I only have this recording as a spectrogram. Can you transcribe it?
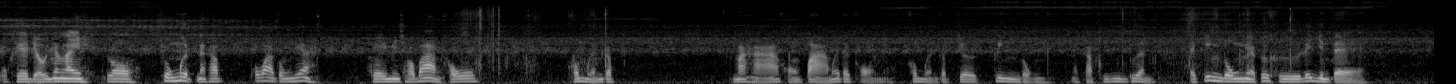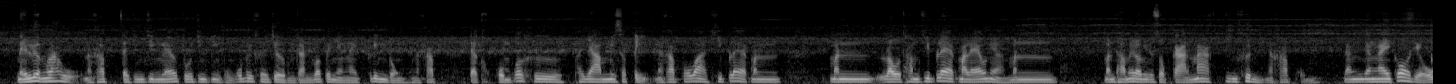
โอเค เดี๋ยวยังไงรอช่วงมืดนะครับ เพราะว่าตรงเนี้ยเคยมีชาวบ้านเขาเขาเหมือนกับมาหาของป่าเมื่อแต่ก่อนเนี่ยเขาเหมือนกับเจอกลิ้งดงนะครับที่เพื่อนแต่กลิ้งดงเนี่ยก็คือได้ยินแต่ในเรื่องเล่านะครับ แต่จริง ๆ แล้วตัวจริง ๆ ผมก็ไม่เคยเจอเหมือนกันว่าเป็นยังไงกลิ้งดงนะครับ แต่ผมก็คือพยายามมีสตินะครับ เพราะว่าคลิปแรกมันมันเราทำคลิปแรกมาแล้วเนี่ย มันมันทำให้เรามีประสบการณ์มากยิ่งขึ้นนะครับ ผมยังยังไงก็เดี๋ยว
